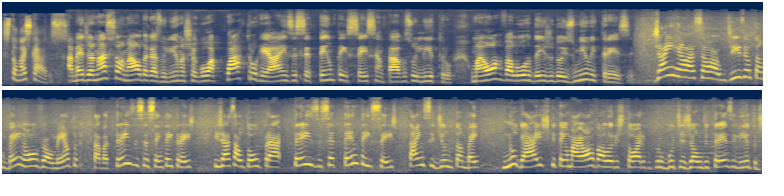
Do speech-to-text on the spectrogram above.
estão mais caros. A média nacional da gasolina chegou a R$ 4,76 o litro, o maior valor desde 2013. Já em relação ao diesel, também houve aumento, estava R$ 3,63 e já saltou para R$ 3,76. Está incidindo também no gás, que tem o maior valor histórico para o botijão de 13 litros,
